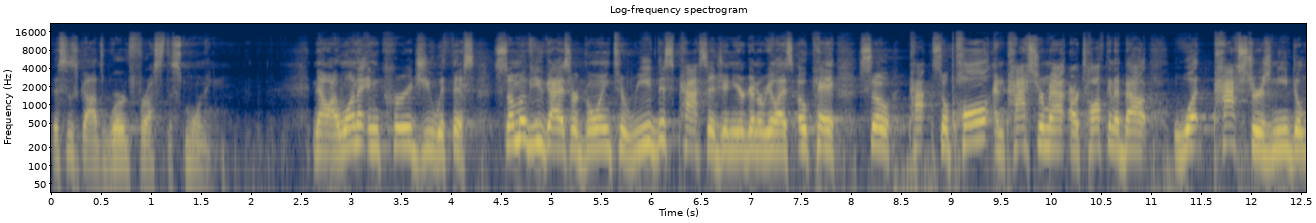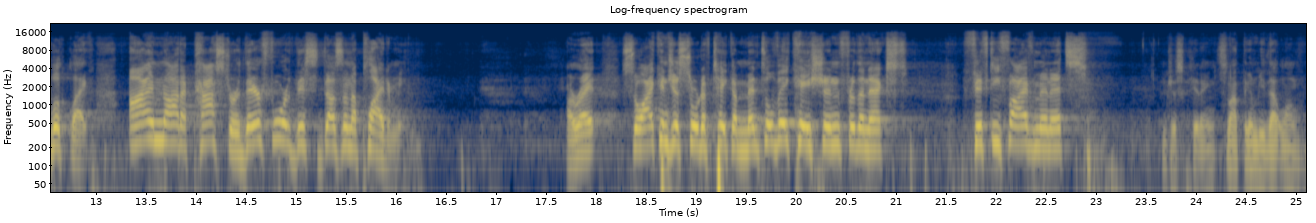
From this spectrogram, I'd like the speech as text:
This is God's word for us this morning. Now, I want to encourage you with this. Some of you guys are going to read this passage and you're going to realize, okay, so, so Paul and Pastor Matt are talking about what pastors need to look like. I'm not a pastor, therefore, this doesn't apply to me. All right? So I can just sort of take a mental vacation for the next 55 minutes. I'm just kidding. It's not going to be that long.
